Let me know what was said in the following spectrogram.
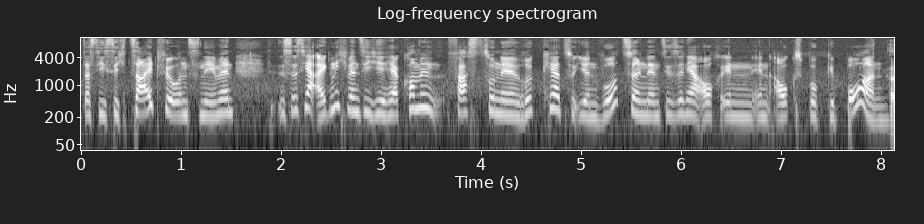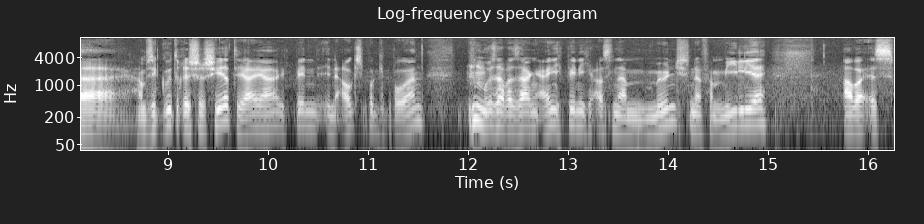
dass Sie sich Zeit für uns nehmen. Es ist ja eigentlich, wenn Sie hierher kommen, fast so eine Rückkehr zu Ihren Wurzeln, denn Sie sind ja auch in, in Augsburg geboren. Äh, haben Sie gut recherchiert? Ja, ja. Ich bin in Augsburg geboren. Muss aber sagen, eigentlich bin ich aus einer Münchner Familie. Aber es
